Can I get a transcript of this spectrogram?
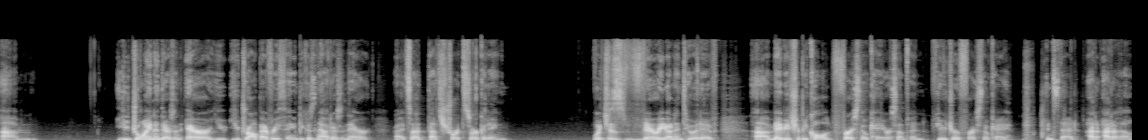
um, you join and there's an error, you you drop everything because now there's an error, right? So that, that's short circuiting, which is very unintuitive. Uh, maybe it should be called first okay or something, future first okay instead. I, I don't know,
